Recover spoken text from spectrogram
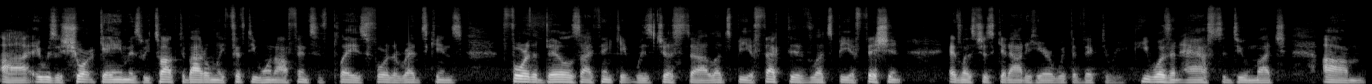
Uh, it was a short game, as we talked about, only 51 offensive plays for the Redskins for the Bills, I think it was just uh, let's be effective, let's be efficient, and let's just get out of here with the victory. He wasn't asked to do much. Um,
